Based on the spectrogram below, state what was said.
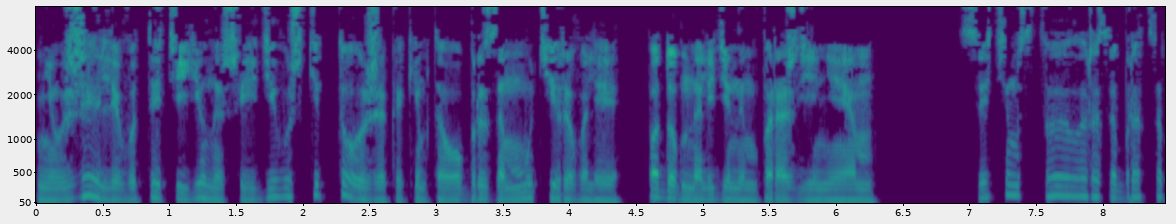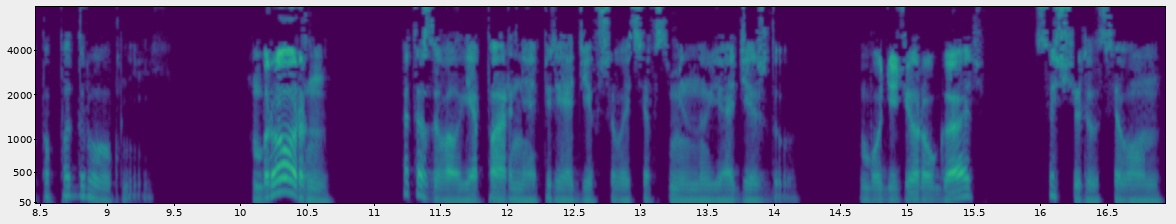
Неужели вот эти юноши и девушки тоже каким-то образом мутировали, подобно ледяным порождениям? С этим стоило разобраться поподробней. «Брорн!» — отозвал я парня, переодевшегося в сменную одежду. «Будете ругать?» — сощурился он.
